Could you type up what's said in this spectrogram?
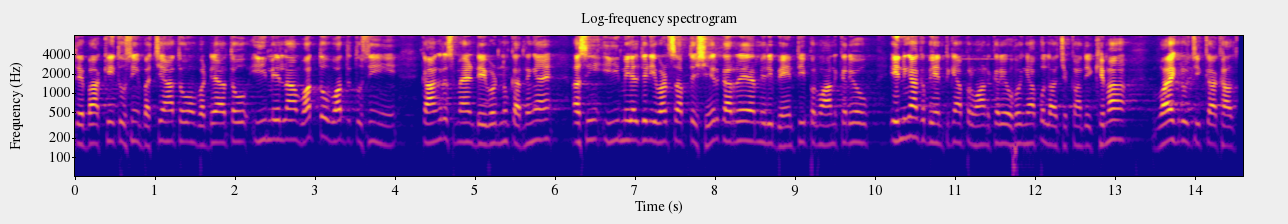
ਤੇ ਬਾਕੀ ਤੁਸੀਂ ਬੱਚਿਆਂ ਤੋਂ, ਵੱਡਿਆਂ ਤੋਂ ਈਮੇਲਾਂ ਵੱਧ ਤੋਂ ਵੱਧ ਤੁਸੀਂ ਕਾਂਗਰਸਮੈਨ ਡੇਵਿਡ ਨੂੰ ਕਰਨੀਆਂ ਅਸੀਂ ਈਮੇਲ ਜਿਹੜੀ WhatsApp ਤੇ ਸ਼ੇਅਰ ਕਰ ਰਹੇ ਹਾਂ, ਮੇਰੀ ਬੇਨਤੀ ਪ੍ਰਵਾਨ ਕਰਿਓ। ਇੰਨੀਆਂ ਕੁ ਬੇਨਤੀਆਂ ਪ੍ਰਵਾਨ ਕਰਿਓ, ਹੋਈਆਂ ਭੁੱਲਾਂ, ਚੁੱਕਾਂ ਦੀ ਖਿਮਾ। ਵਾਹਿਗੁਰੂ ਜੀ ਕਾ ਖਾਲਸਾ।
